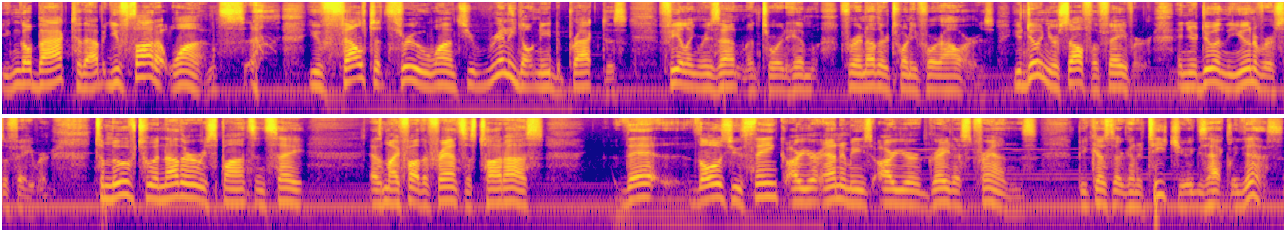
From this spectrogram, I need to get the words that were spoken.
You can go back to that, but you've thought it once. you've felt it through once. You really don't need to practice feeling resentment toward him for another 24 hours. You're doing yourself a favor and you're doing the universe a favor to move to another response and say, as my father Francis taught us, that those you think are your enemies are your greatest friends because they're going to teach you exactly this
